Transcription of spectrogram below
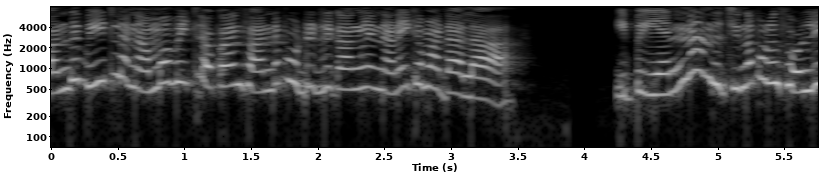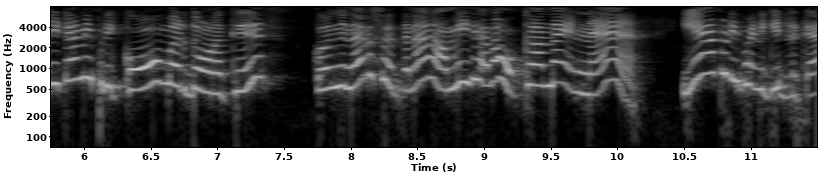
வந்து வீட்ல நம்ம வீட்ல உட்கார்ந்து சண்டை போட்டுட்டு இருக்காங்கன்னு நினைக்க மாட்டாளா? இப்ப என்ன அந்த சின்ன பொண்ணு சொல்லிட்டான்னு இப்படி கோவம் வருது உனக்கு? கொஞ்ச நேரம் சத்த நேரம் அமைதியா தான் உட்கார்ந்தா என்ன? ஏன் இப்படி பண்ணிக்கிட்டு இருக்க?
